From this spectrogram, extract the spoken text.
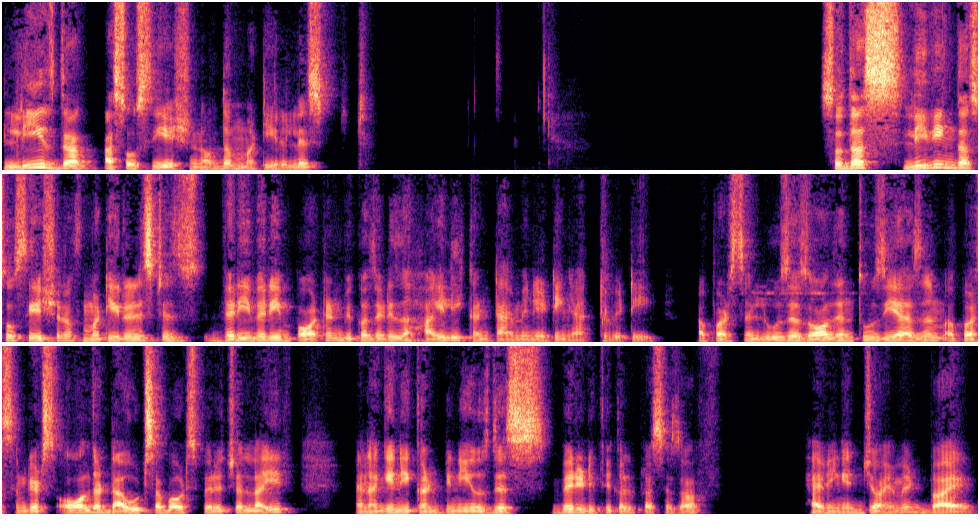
leaves the association of the materialist. So thus leaving the association of materialist is very very important because it is a highly contaminating activity. A person loses all enthusiasm, a person gets all the doubts about spiritual life and again he continues this very difficult process of having enjoyment by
